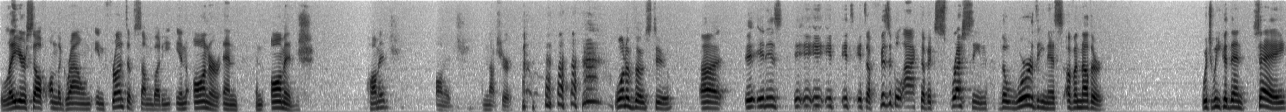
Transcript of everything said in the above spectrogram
lay yourself on the ground in front of somebody in honor and, and homage. Homage? Homage. I'm not sure. One of those two. Uh, it, it is it, it, it, it's, it's a physical act of expressing the worthiness of another, which we could then say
